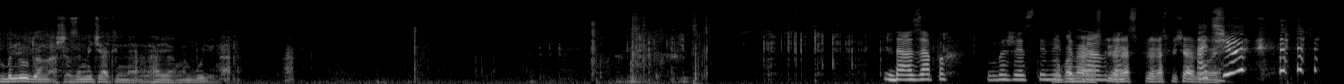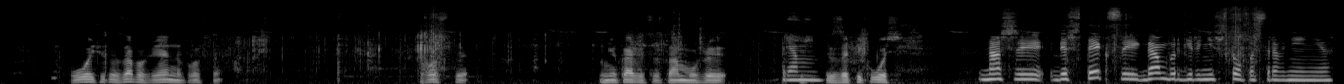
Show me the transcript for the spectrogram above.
блюдо наше замечательное, наверное, будет. Да, запах божественный, Ну-ка, это правда. распи- распи- распечатывай. А чё? Ой, что-то запах реально просто... Просто... Мне кажется, там уже Прям запеклось наши бифштексы и гамбургеры ничто по сравнению.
